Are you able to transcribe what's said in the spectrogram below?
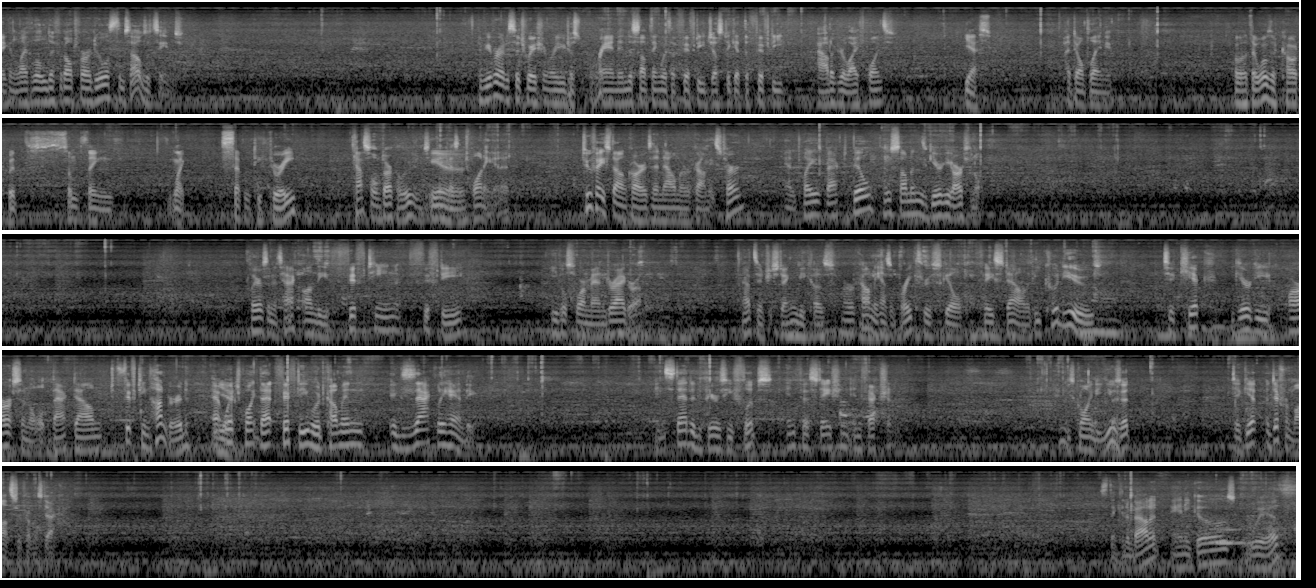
Making life a little difficult for our duelists themselves, it seems. Have you ever had a situation where you just ran into something with a 50 just to get the 50 out of your life points? Yes. I don't blame you. Although there was a card with something like 73. Castle of Dark Illusions, I think, has a 20 in it. Two face down cards, and now Murakami's turn. And plays back to Bill, who summons Geargi Arsenal. Declares an attack on the 1550 Evil Swarm Mandragora. That's interesting because Murakami has a breakthrough skill face down that he could use to kick Geargi Arsenal back down to 1500, at Yeah. which point that 50 would come in exactly handy. Instead, it appears he flips Infestation Infection. And he's going to use it to get a different monster from his deck. He's thinking about it, and he goes with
